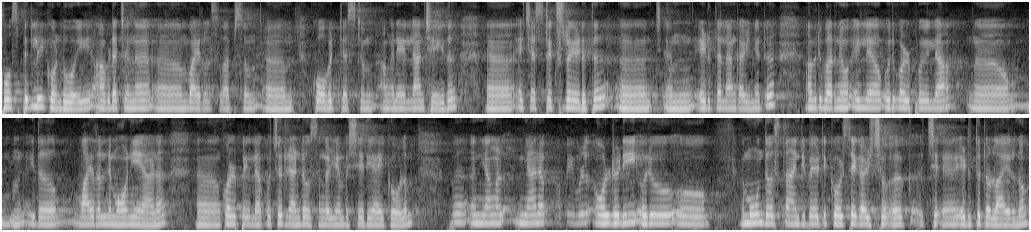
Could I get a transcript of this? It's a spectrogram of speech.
ഹോസ്പിറ്റലിൽ കൊണ്ടുപോയി അവിടെ ചെന്ന് വൈറൽ സ്വാബ്സും കോവിഡ് ടെസ്റ്റും അങ്ങനെയെല്ലാം ചെയ്ത് എച്ച് എസ് എക്സ്റേ എടുത്ത് എടുത്തെല്ലാം കഴിഞ്ഞിട്ട് അവർ പറഞ്ഞു ഇല്ല ഒരു കുഴപ്പമില്ല ഇത് വൈറൽ ന്യൂമോണിയയാണ് ആ, കുഴപ്പമില്ല കൊച്ചൊരു രണ്ട് ദിവസം കഴിയുമ്പോൾ ശരിയായിക്കോളും അപ്പോൾ ഞങ്ങൾ ഞാൻ അപ്പോൾ ഇവൾ ഓൾറെഡി ഒരു മൂന്ന് ദിവസത്തെ ആന്റിബയോട്ടിക് കോഴ്സേ കഴിച്ചു എടുത്തിട്ടുള്ളായിരുന്നു.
